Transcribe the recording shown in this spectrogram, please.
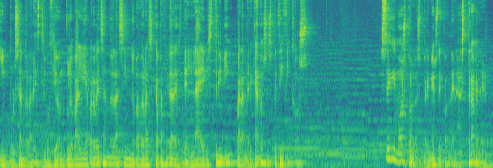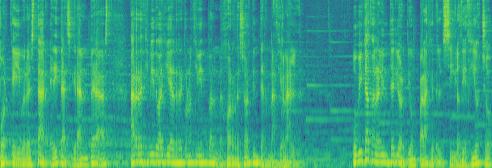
impulsando la distribución global y aprovechando las innovadoras capacidades de live streaming para mercados específicos. Seguimos con los premios de Condenas Traveler, porque Iberostar Heritage Grand Perast ha recibido allí el reconocimiento al mejor resort internacional. Ubicado en el interior de un palacio del siglo XVIII,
